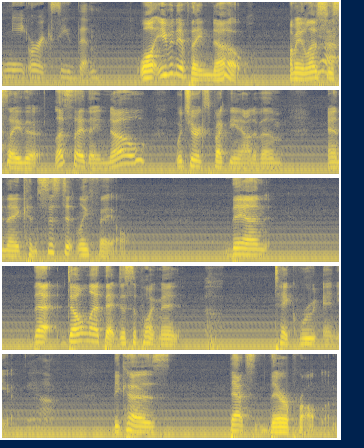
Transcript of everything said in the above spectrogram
meet or exceed them? Well, even if they know, I mean, let's just say that let's say they know what you're expecting out of them, and they consistently fail. Then that don't let that disappointment take root in you Yeah. because that's their problem.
